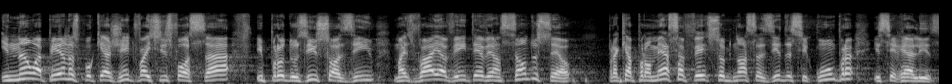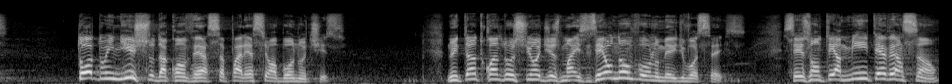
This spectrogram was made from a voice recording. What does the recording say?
E não apenas porque a gente vai se esforçar e produzir sozinho, mas vai haver intervenção do céu para que a promessa feita sobre nossas vidas se cumpra e se realize. Todo o início da conversa parece uma boa notícia. No entanto, quando o Senhor diz, mas eu não vou no meio de vocês, vocês vão ter a minha intervenção,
